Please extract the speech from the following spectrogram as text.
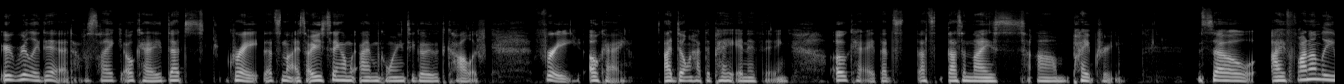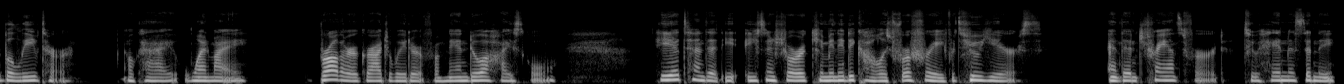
It really did. I was like, okay, that's great. That's nice. Are you saying I'm, I'm going to go to college free? Okay. I don't have to pay anything. Okay, that's that's that's a nice um, pipe dream. So I finally believed her. Okay, when my brother graduated from Nandua High School, he attended Eastern Shore Community College for free for two years and then transferred to Hampden-Sydney.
